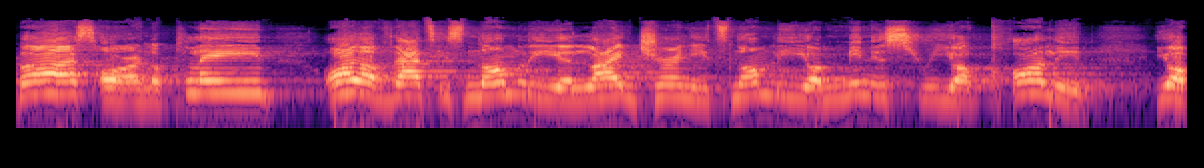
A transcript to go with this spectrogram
bus or on a plane, all of that is normally a life journey. It's normally your ministry, your calling, your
